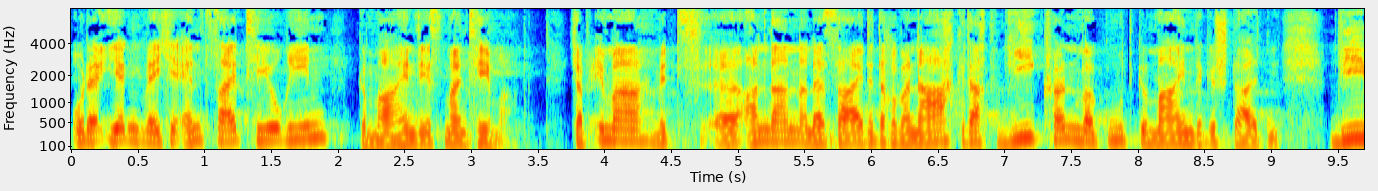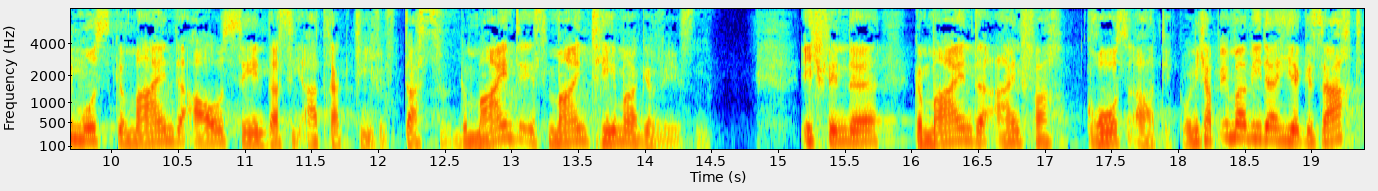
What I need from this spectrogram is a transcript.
oder irgendwelche Endzeittheorien. Gemeinde ist mein Thema. Ich habe immer mit äh, anderen an der Seite darüber nachgedacht, wie können wir gut Gemeinde gestalten? Wie muss Gemeinde aussehen, dass sie attraktiv ist? Das Gemeinde ist mein Thema gewesen. Ich finde Gemeinde einfach großartig. Und ich habe immer wieder hier gesagt,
